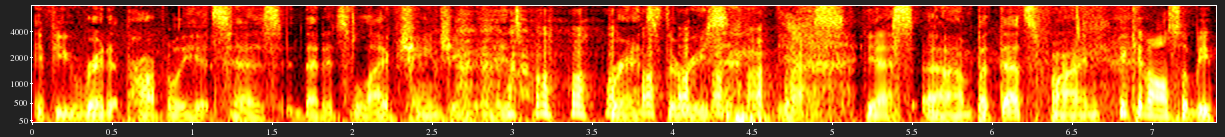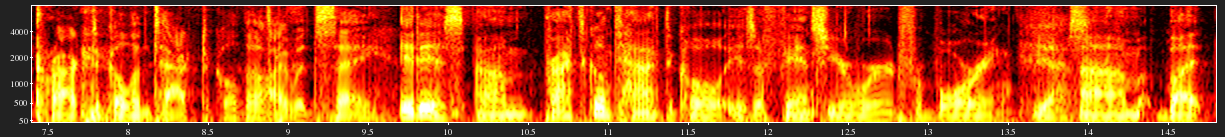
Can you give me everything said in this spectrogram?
if you read it properly, it says that it's life changing and it's Brant's the reason. yes, yes, um, but that's fine. It can also be practical and tactical, though. I would say it is. Um, practical and tactical is a fancier word for boring. Yes, um, but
